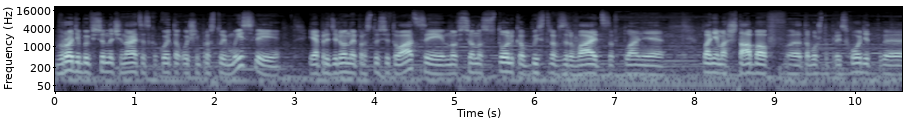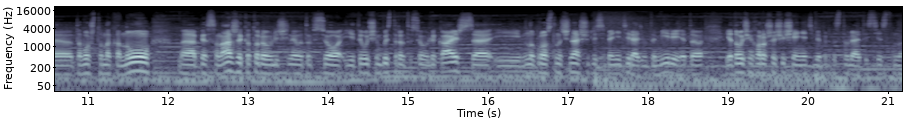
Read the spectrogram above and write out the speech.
вроде бы все начинается с какой-то очень простой мысли и определенной простой ситуации, но все настолько быстро взрывается в плане в плане масштабов э, того, что происходит, э, того, что на кону, э, персонажей, которые увлечены в это все, и ты очень быстро в это все увлекаешься, и ну просто начинаешь чуть ли себя не терять в этом мире, это, и это очень хорошее ощущение тебе предоставляет, естественно.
